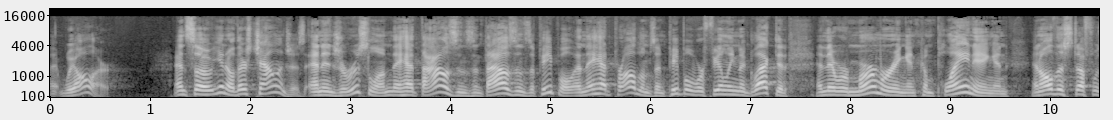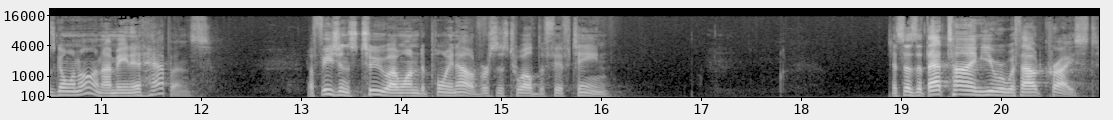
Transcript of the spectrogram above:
Uh, we all are. And so, you know, there's challenges. And in Jerusalem, they had thousands and thousands of people, and they had problems, and people were feeling neglected, and they were murmuring and complaining, and, and all this stuff was going on. I mean, it happens. Ephesians 2, I wanted to point out, verses 12 to 15. It says, At that time you were without Christ,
